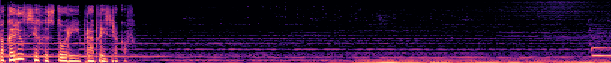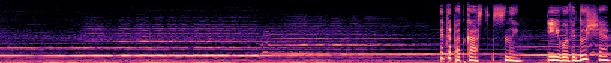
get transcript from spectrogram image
покорил всех историей про призраков. Это подкаст «Сны» и его ведущая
